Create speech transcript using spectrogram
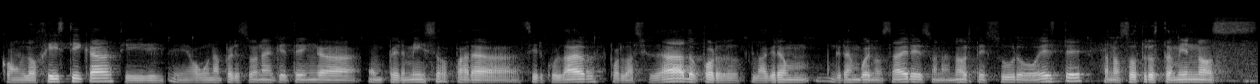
con logística, si eh, persona que tenga un permiso para circular por la ciudad o por la Gran, Gran Buenos Aires, zona norte, sur o oeste, a nosotros también nos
